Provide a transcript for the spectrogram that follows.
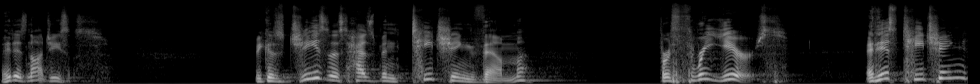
it is not Jesus. Because Jesus has been teaching them for three years. And his teaching,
